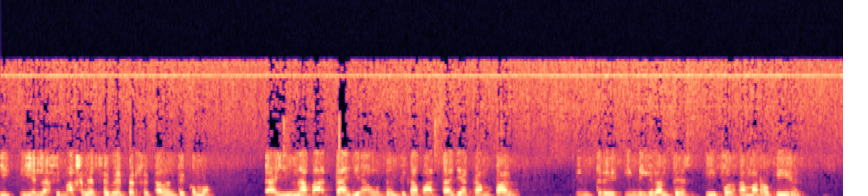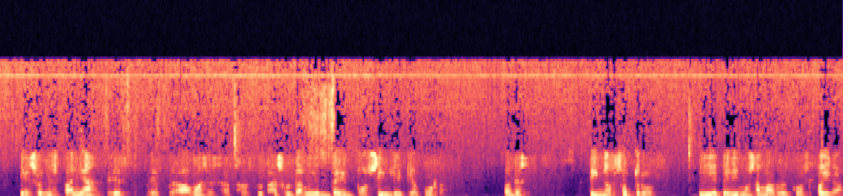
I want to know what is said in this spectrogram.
Y, en las imágenes se ve perfectamente cómo hay una batalla, auténtica batalla campal entre inmigrantes y fuerzas marroquíes, que eso en España es, vamos, es absolutamente imposible que ocurra. Entonces, si nosotros le pedimos a Marruecos, oiga,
